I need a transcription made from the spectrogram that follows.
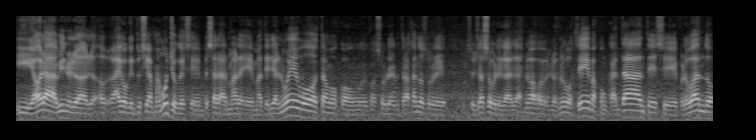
y ahora viene algo que entusiasma mucho, que es empezar a armar eh, material nuevo, estamos con, sobre, trabajando sobre, ya sobre las los nuevos temas, con cantantes, eh, probando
